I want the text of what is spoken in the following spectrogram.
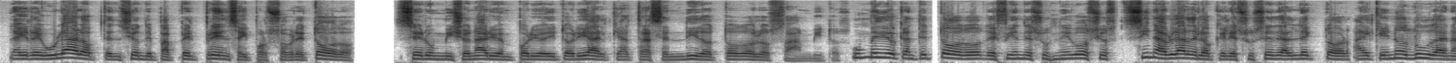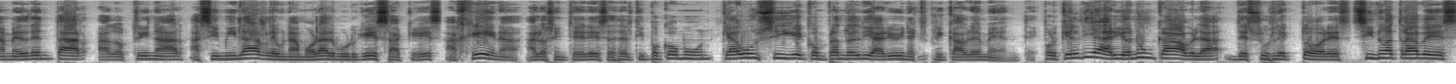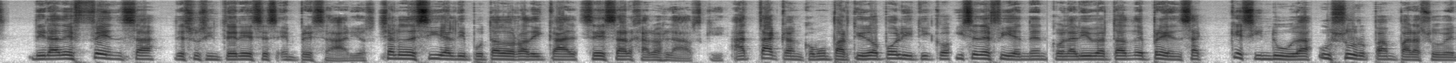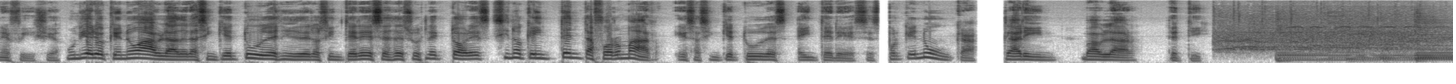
La irregular obtención de papel prensa y por sobre todo ser un millonario emporio editorial que ha trascendido todos los ámbitos. Un medio que ante todo defiende sus negocios sin hablar de lo que le sucede al lector, al que no duda en amedrentar, adoctrinar, asimilarle una moral burguesa que es ajena a los intereses del tipo común, que aún sigue comprando el diario inexplicablemente. Porque el diario nunca habla de sus lectores, sino a través de la defensa de sus intereses empresarios. Ya lo decía el diputado radical César Jaroslavsky. Atacan como un partido político y se defienden con la libertad de prensa que sin duda usurpan para su beneficio. Un diario que no habla de las inquietudes ni de los intereses de sus lectores, sino que intenta formar esas inquietudes e intereses, porque nunca Clarín va a hablar de ti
